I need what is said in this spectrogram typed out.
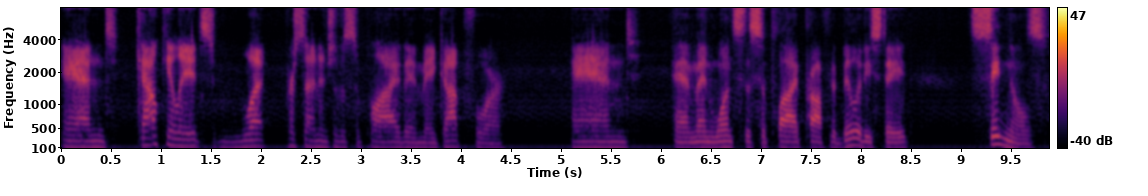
and calculates what percentage of the supply they make up for. And and then once the supply profitability state signals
